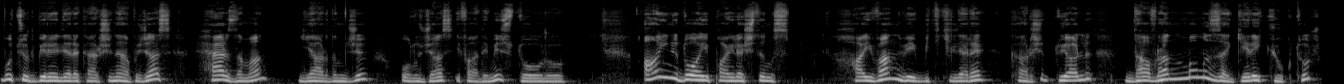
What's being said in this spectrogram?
Bu tür bireylere karşı ne yapacağız? Her zaman yardımcı olacağız ifademiz doğru. Aynı doğayı paylaştığımız hayvan ve bitkilere karşı duyarlı davranmamıza gerek yoktur.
